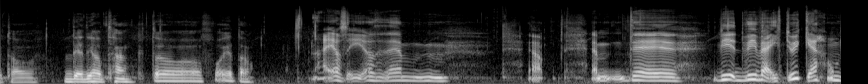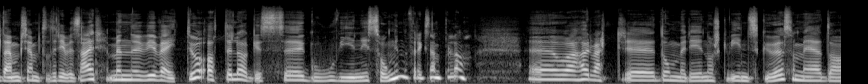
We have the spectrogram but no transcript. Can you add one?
ut av det de har tenkt å få hit? da? Nei, altså, altså det, mm, ja, det vi, vi vet jo ikke om de kommer til å trives her, men vi vet jo at det lages eh, god vin i Sogn f.eks. Og jeg har vært eh, dommer i Norsk vinskue, som er da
